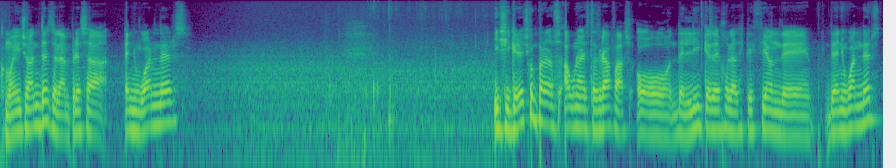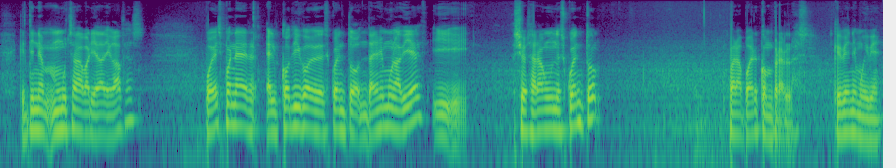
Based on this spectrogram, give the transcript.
como he dicho antes, de la empresa N-Wonders. Y si queréis compraros alguna de estas gafas o del link que dejo en la descripción de, de N-Wonders, que tiene mucha variedad de gafas, podéis poner el código de descuento DANIELMUNA10 y se os hará un descuento para poder comprarlas, que viene muy bien.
